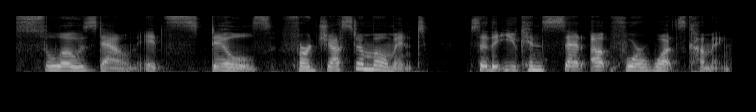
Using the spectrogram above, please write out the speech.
slows down. It stills for just a moment so that you can set up for what's coming.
